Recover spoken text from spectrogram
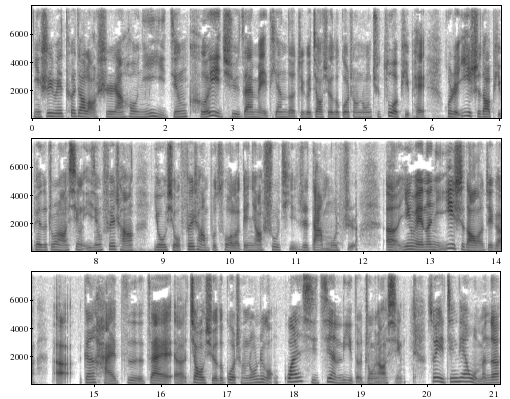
你是一位特教老师，然后你已经可以去在每天的这个教学的过程中去做匹配，或者意识到匹配的重要性，已经非常优秀，非常不错了，给你要竖起一只大拇指。呃，因为呢，你意识到了这个呃，跟孩子在呃教学的过程中这种关系建立的重要性。所以今天我们的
